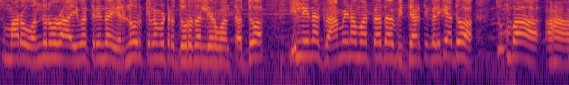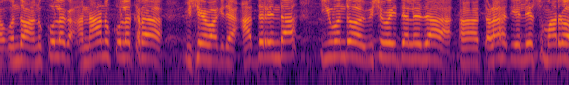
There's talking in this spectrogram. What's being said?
ಸುಮಾರು ಒಂದು ನೂರ ಐವತ್ತರಿಂದ ಎರಡ್ನೂರು ಕಿಲೋಮೀಟರ್ ದೂರದಲ್ಲಿರುವಂಥದ್ದು ಇಲ್ಲಿನ ಗ್ರಾಮೀಣ ಮಟ್ಟದ ವಿದ್ಯಾರ್ಥಿಗಳಿಗೆ ಅದು ತುಂಬಾ ಒಂದು ಅನುಕೂಲ, ಅನಾನುಕೂಲಕರ ವಿಷಯವಾಗಿದೆ. ಆದ್ದರಿಂದ ಈ ಒಂದು ವಿಶ್ವವಿದ್ಯಾಲಯದ ತಳಹದಿಯಲ್ಲಿ ಸುಮಾರು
